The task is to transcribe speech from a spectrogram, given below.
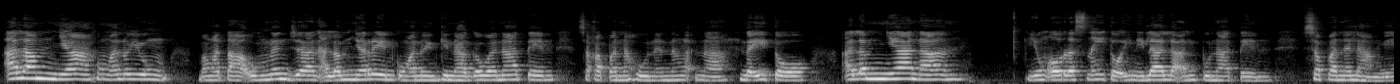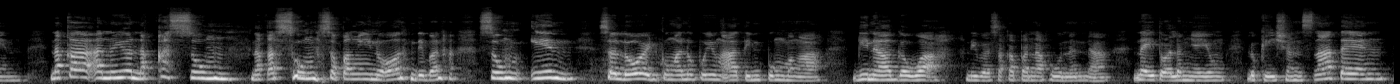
Alam niya kung ano yung mga taong nandyan, alam niya rin kung ano yung ginagawa natin sa kapanahunan na, na, na ito. Alam niya na yung oras na ito ay nilalaan po natin sa panalangin. Naka ano yun, naka-zoom, naka-zoom sa Panginoon, 'di ba? Zoom in sa Lord kung ano po yung atin pong mga ginagawa, 'di ba? Sa kapanahunan na na ito alam niya yung locations natin.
